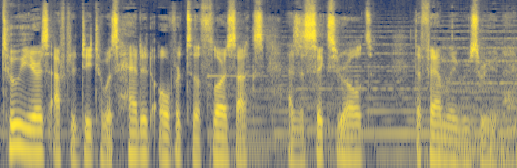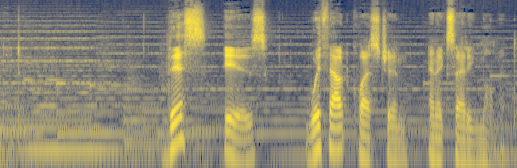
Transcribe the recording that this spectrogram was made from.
two years after Dita was handed over to the Florzaks as a six year old, the family was reunited. This is, without question, an exciting moment.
